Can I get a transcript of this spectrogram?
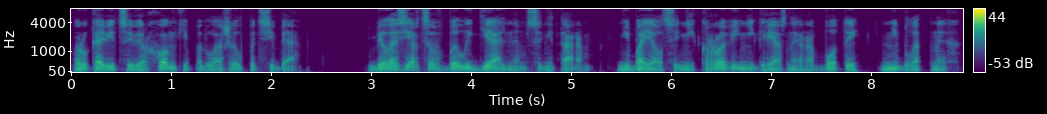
Рукавицы верхонки подложил под себя. Белозерцев был идеальным санитаром. Не боялся ни крови, ни грязной работы, ни блатных.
